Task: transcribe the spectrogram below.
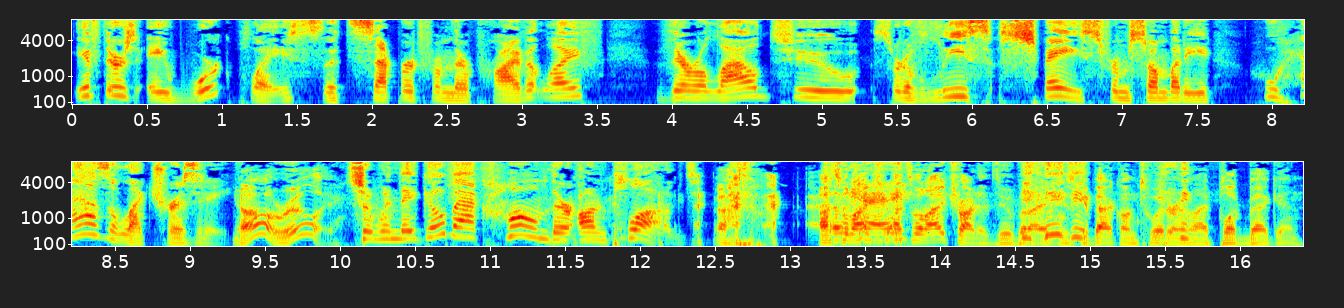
if there's a workplace that's separate from their private life, they're allowed to sort of lease space from somebody who has electricity. Oh, really? So when they go back home, they're unplugged. That's what I that's what I try to do. But I just get back on Twitter and I plug back in.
